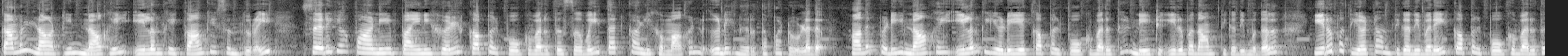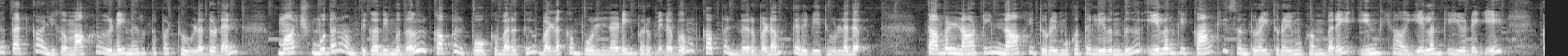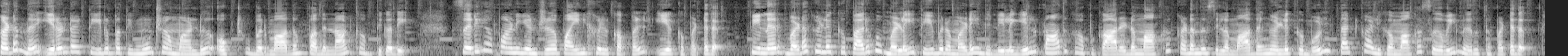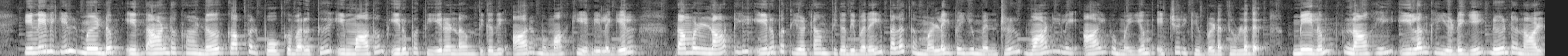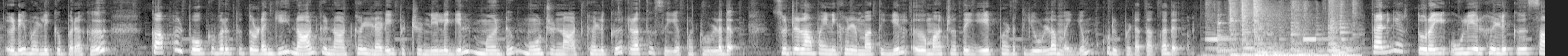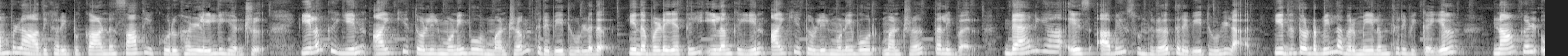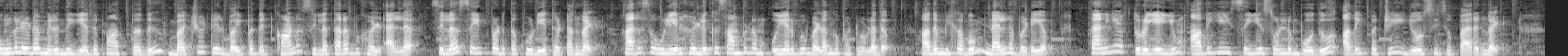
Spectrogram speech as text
தமிழ்நாட்டின் நகை இலங்கை காங்கேசன்துறை செரியாபாணி பயணிகள் கப்பல் போக்குவரத்து சேவை தற்காலிகமாக இடைநிறுத்தப்பட்டுள்ளது. அதன்படி நாகை இலங்கை இடையே கப்பல் போக்குவரத்து நேற்று இருபதாம் திகதி முதல் இருபத்தி எட்டாம் திகதி வரை கப்பல் போக்குவரத்து தற்காலிகமாக இடைநிறுத்தப்பட்டுள்ளதுடன் மார்ச் முதலாம் திகதி முதல் கப்பல் போக்குவரத்து வழக்கம் போல் நடைபெறும் எனவும் கப்பல் நிறுவனம் தெரிவித்துள்ளது. தமிழ்நாட்டின் நாகை துறைமுகத்தில் இருந்து இலங்கை காங்கேசன்துறை துறைமுகம் வரை இந்தியா இலங்கை இடையே கடந்த இரண்டாயிரத்தி இருபத்தி மூன்றாம் ஆண்டு அக்டோபர் மாதம் பதினான்காம் திகதி செரியாபாணி என்ற பயணிகள் கப்பல் இயக்கப்பட்டது. பின்னர் வடகிழக்கு பருவமழை தீவிரமடைந்த நிலையில் பாதுகாப்பு காரணமாக கடந்த சில மாதங்களுக்கு முன் தற்காலிகமாக சேவை நிறுத்தப்பட்டது. இந்நிலையில் மீண்டும் இந்தாண்டுக்கான கப்பல் போக்குவரத்து இம்மாதம் இருபத்தி இரண்டாம் தேதி ஆரம்பமாகிய நிலையில் தமிழ்நாட்டில் இருபத்தி எட்டாம் தேதி வரை பலத்த மழை பெய்யும் என்று வானிலை ஆய்வு மையம் எச்சரிக்கை விடுத்துள்ளது. மேலும் நாகை இலங்கை இடையே நீண்ட நாள் இடைவெளிக்கு பிறகு கப்பல் போக்குவரத்து தொடங்கி நான்கு நாட்கள் நடைபெற்ற நிலையில் மீண்டும் மூன்று நாட்களுக்கு ரத்து செய்யப்பட்டுள்ளது. சுற்றுலா பயணிகள் மத்தியில் ஏமாற்றத்தை ஏற்படுத்தியுள்ளமையும் குறிப்பிடத்தக்கது. தனியார் துறை ஊழியர்களுக்கு சம்பள அதிகரிப்புக்கான சாத்தியக்கூறுகள் இல்லை என்று இலங்கையின் ஐக்கிய தொழில் முனைவோர் மன்றம் தெரிவித்துள்ளது. இந்த விடயத்தை இலங்கையின் ஐக்கிய தொழில் முனைவோர் மன்ற தலைவர் டேனியா எஸ். அபிசுந்தர தெரிவித்துள்ளார். இது தொடர்பில் அவர் மேலும் தெரிவிக்கையில் நாங்கள் உங்களிடமிருந்து எதிர்பார்த்தது பட்ஜெட்டில் வைப்பதற்கான சில தரவுகள் அல்ல சில செயற்படுத்தக்கூடிய திட்டங்கள். அரசு ஊழியர்களுக்கு சம்பளம் உயர்வு வழங்கப்பட்டுள்ளது. அது மிகவும் நல்ல விடயம். தனியார் துறையையும் அதையே செய்ய சொல்லும்போது அதை பற்றி யோசித்து பாருங்கள்.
